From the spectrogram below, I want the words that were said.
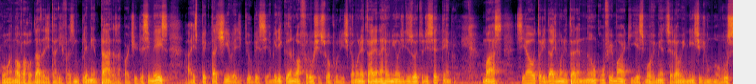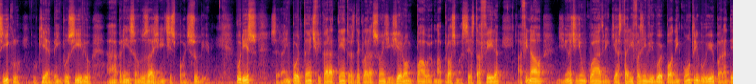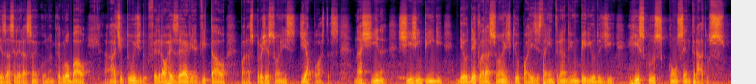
Com a nova rodada de tarifas implementadas a partir desse mês, a expectativa é de que o BC americano afrouxe sua política monetária na reunião de 18 de setembro. Mas, se a autoridade monetária não confirmar que esse movimento será o início de um novo ciclo, o que é bem possível, a apreensão dos agentes pode subir. Por isso, será importante ficar atento às declarações de Jerome Powell na próxima sexta-feira, afinal, diante de um quadro em que as tarifas em vigor podem contribuir para a desaceleração econômica global, a atitude do Federal Reserve é vital para as projeções de apostas. Na China, Xi Jinping deu declarações de que o país está entrando em um período de riscos concentrados.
